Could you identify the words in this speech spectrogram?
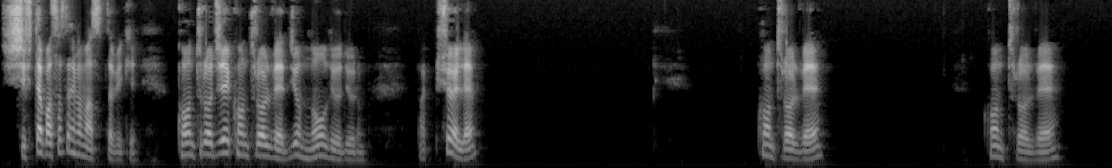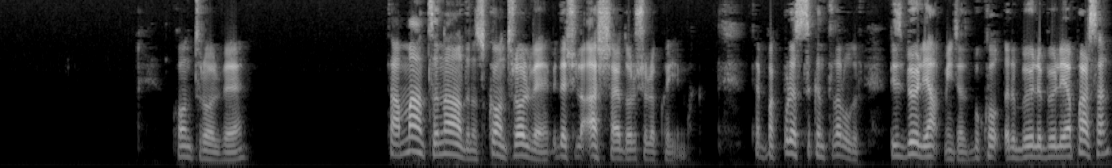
Shift'e basarsan yapamazsın tabii ki. Ctrl C, Ctrl V diyorum. Ne oluyor diyorum. Bak şöyle. Ctrl V. Ctrl V. Ctrl V. Tamam mantığını aldınız. Ctrl V. Bir de şöyle aşağıya doğru şöyle koyayım bak. Tabii bak burada sıkıntılar olur. Biz böyle yapmayacağız. Bu kodları böyle böyle yaparsan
